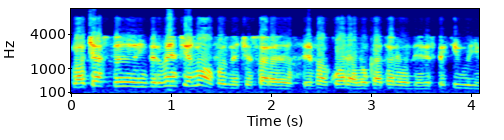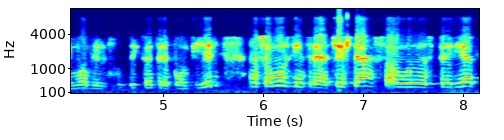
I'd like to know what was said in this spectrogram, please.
La această intervenție nu a fost necesară evacuarea locatarilor din respectivul imobil de către pompieri, însă mulți dintre aceștia s-au speriat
